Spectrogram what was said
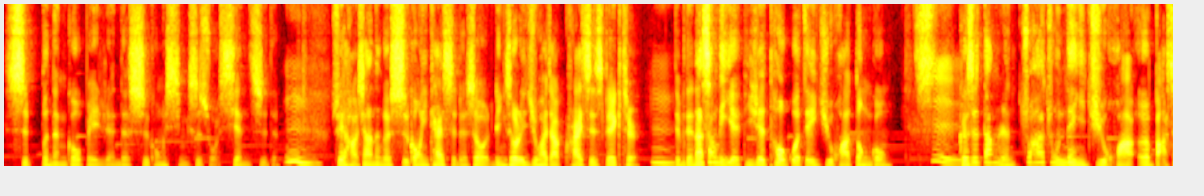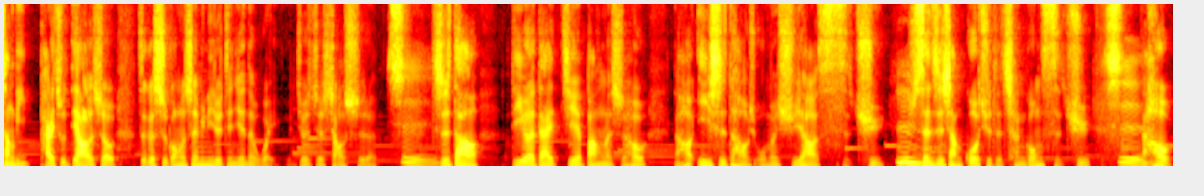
是不能够被人的施工形式所限制的。嗯所以好像那个施工一开始的时候，领受了一句话叫 “Christ is victor”，嗯，对不对？那上帝也的确透过这一句话动工。是，可是当人抓住那一句话而把上帝排除掉的时候，这个施工的生命力就渐渐的萎就就消失了。是直到第二代接棒的时候，然后意识到我们需要死去，嗯甚至像过去的成功死去，是，然后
